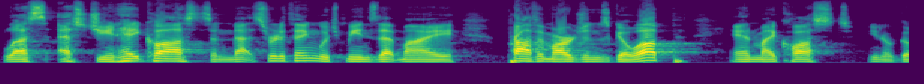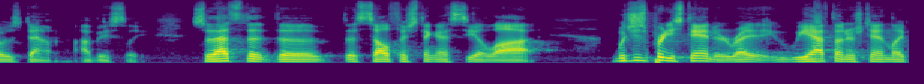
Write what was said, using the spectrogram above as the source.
less SG&A costs and that sort of thing, which means that my profit margins go up and my cost, you know, goes down, obviously. So that's the the the selfish thing I see a lot, which is pretty standard, right? We have to understand like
